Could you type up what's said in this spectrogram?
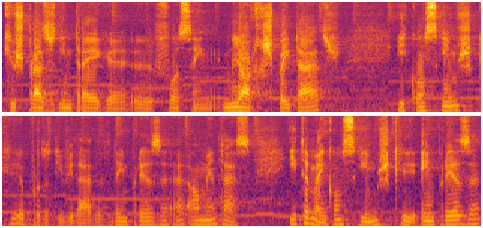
que os prazos de entrega eh, fossem melhor respeitados e conseguimos que a produtividade da empresa aumentasse. E também conseguimos que a empresa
